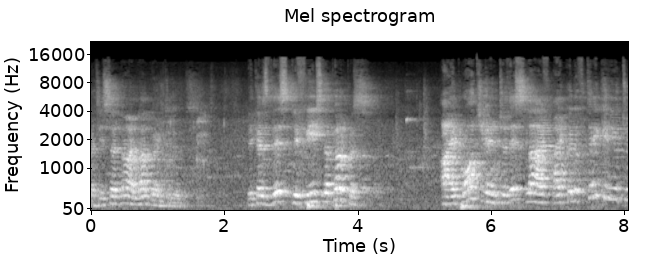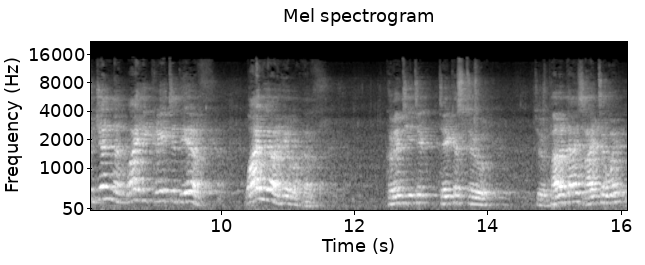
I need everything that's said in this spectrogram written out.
But he said, no, I'm not going to do this. Because this defeats the purpose. I brought you into this life. I could have taken you to Jannah. Why he created the earth? Why we are here on earth? Couldn't he take us to, to paradise right away,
